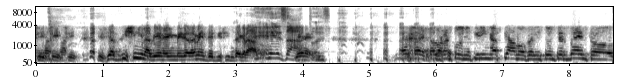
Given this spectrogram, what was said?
sì, sì, sì. Chi si avvicina viene immediatamente disintegrato. Eh, esatto. Viene- Perfetto, allora Antonio ti ringraziamo per il tuo intervento,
